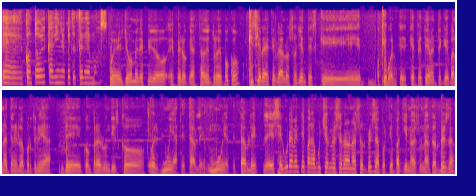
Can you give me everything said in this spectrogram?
eh, con todo el cariño que te tenemos. Pues yo me despido, espero que hasta dentro de poco. Quisiera decirle a los oyentes que, que bueno, que, que efectivamente que van a tener la oportunidad de comprar un disco pues muy aceptable, muy aceptable. Eh, seguramente para muchos no será una sorpresa, porque para quien no es una sorpresa,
